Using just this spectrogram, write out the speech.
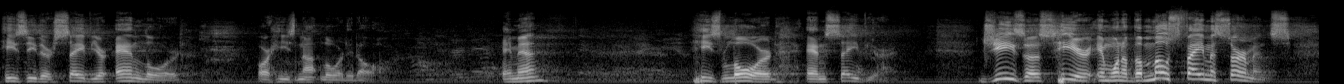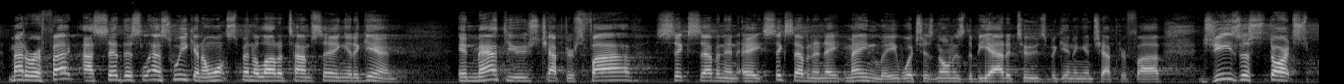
He's either Savior and Lord, or He's not Lord at all. Amen? He's Lord and Savior. Jesus here in one of the most famous sermons. Matter of fact, I said this last week and I won't spend a lot of time saying it again. In Matthew's chapters 5, 6, 7, and 8, 6, 7, and 8 mainly, which is known as the Beatitudes beginning in chapter 5, Jesus starts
